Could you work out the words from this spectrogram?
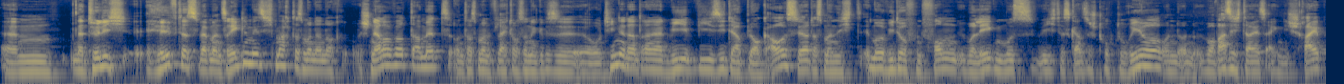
Ähm, natürlich hilft es, wenn man es regelmäßig macht, dass man dann noch schneller wird damit und dass man vielleicht auch so eine gewisse Routine dann dran hat. Wie, wie sieht der Blog aus? Ja, dass man nicht immer wieder von vorn überlegen muss, wie ich das Ganze strukturiere und, und über was ich da jetzt eigentlich schreibe,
